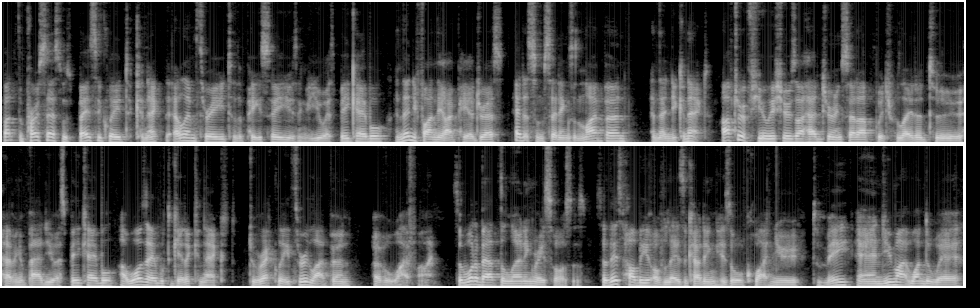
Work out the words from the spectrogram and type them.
But the process was basically to connect the LM3 to the PC using a USB cable, and then you find the IP address, edit some settings in Lightburn, and then you connect. After a few issues I had during setup which related to having a bad USB cable, I was able to get it connect directly through Lightburn over Wi-Fi. So what about the learning resources? So this hobby of laser cutting is all quite new to me and you might wonder where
